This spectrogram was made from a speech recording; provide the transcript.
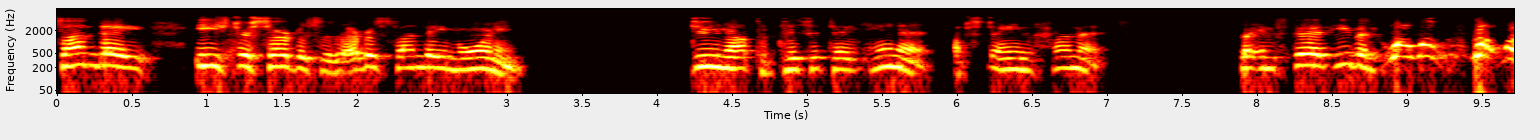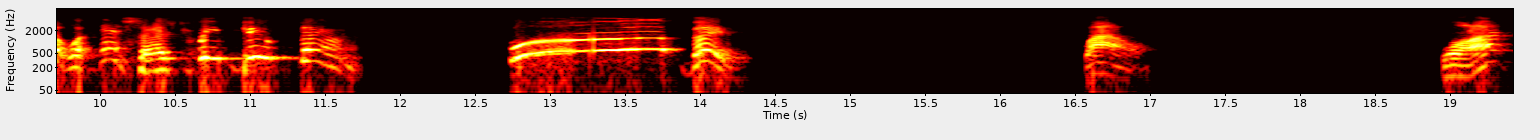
Sunday Easter services every Sunday morning. Do not participate in it. Abstain from it. But instead, even, whoa, whoa, whoa, whoa, whoa, it says, rebuke them. Whoa, baby. Wow. What?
